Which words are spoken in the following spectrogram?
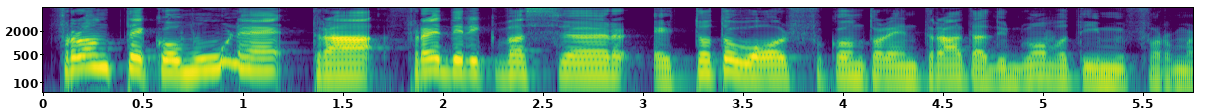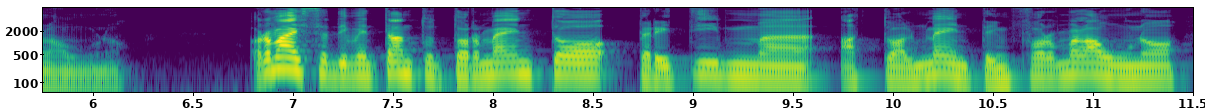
Fronte comune tra Frederick Vasseur e Toto Wolff contro l'entrata di un nuovo team in Formula 1. Ormai sta diventando un tormento per i team attualmente in Formula 1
